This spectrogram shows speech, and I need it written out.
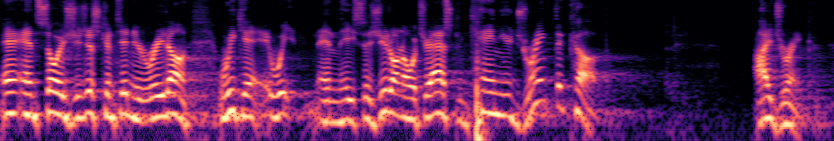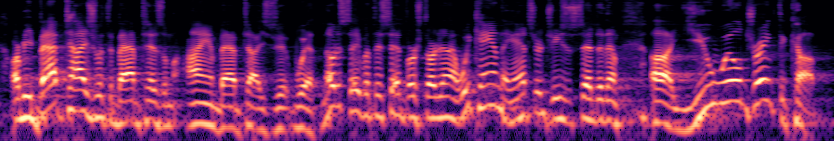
And, and, so as you just continue to read on, we can we and he says, You don't know what you're asking. Can you drink the cup I drink? Or be baptized with the baptism I am baptized with. Notice say what they said, verse 39. We can, they answered. Jesus said to them, uh, You will drink the cup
